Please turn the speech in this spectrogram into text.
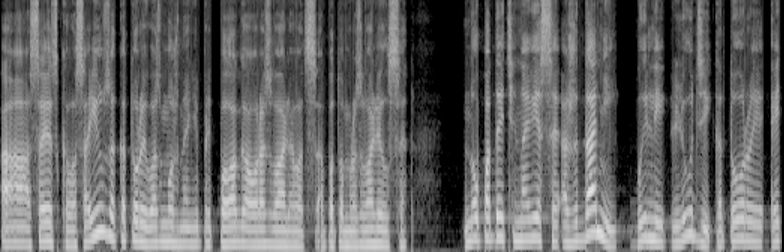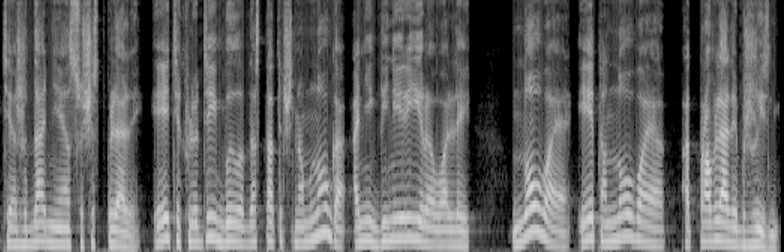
а, Советского Союза, который, возможно, и не предполагал разваливаться, а потом развалился. Но под эти навесы ожиданий были люди, которые эти ожидания осуществляли. И этих людей было достаточно много, они генерировали новое, и это новое отправляли в жизнь.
